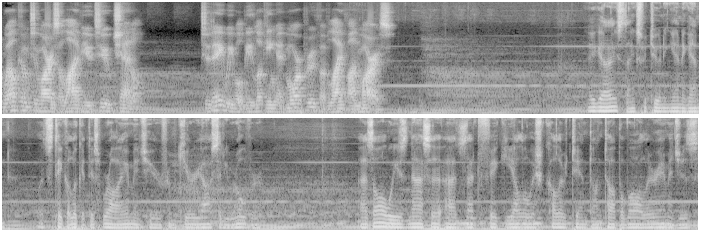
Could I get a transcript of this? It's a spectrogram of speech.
Welcome to Mars Alive YouTube channel. Today we will be looking at more proof of life on Mars. Hey guys, thanks for tuning in again. Let's take a look at this raw image here from Curiosity rover. As always, NASA adds that fake yellowish color tint on top of all their images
